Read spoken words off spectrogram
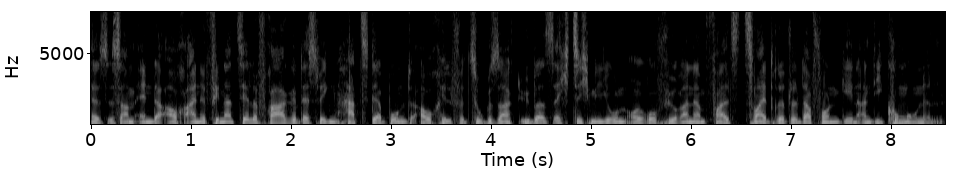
Es ist am Ende auch eine finanzielle Frage. Deswegen hat der Bund auch Hilfe zugesagt. Über 60 Millionen Euro für Rheinland-Pfalz. Zwei Drittel davon gehen an die Kommunen.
